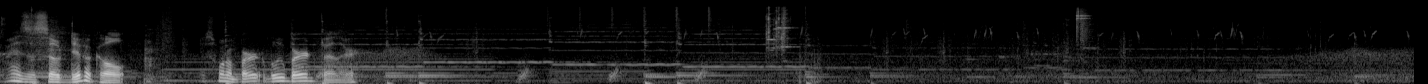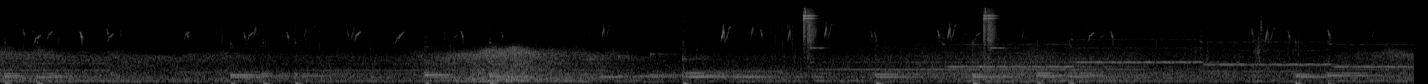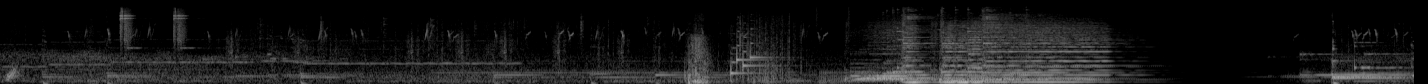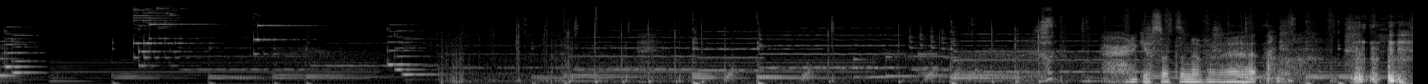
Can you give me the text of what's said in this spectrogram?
Why is this so difficult? I just want a bird, blue bird feather. I guess that's enough of that.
